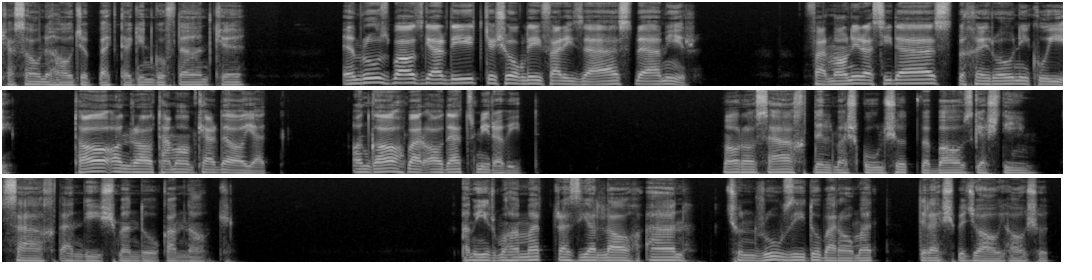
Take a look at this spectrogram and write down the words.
کسان حاجب بگتگین گفتند که امروز بازگردید که شغلی فریضه است بامیر فرمانی رسیده است بخیر و نیکویی. تا آن را تمام کرده آید. آنگاه بر عادت می‌روید ما را سخت دل مشغول شد و بازگشتیم سخت اندیشمند و غمناک. امیر محمد رضی الله عنه چون روزی دو برآمد دلش بجایها شد.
